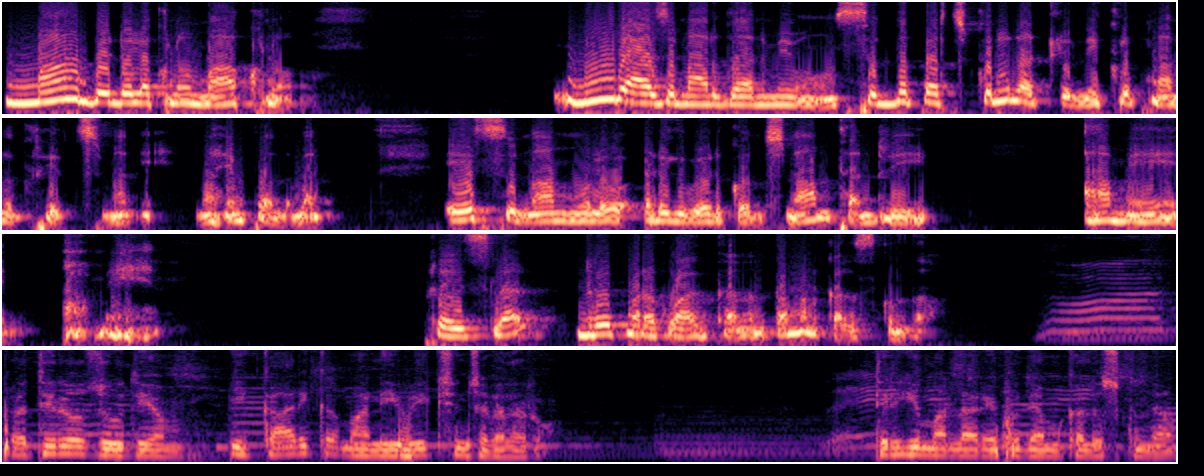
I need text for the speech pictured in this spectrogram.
మా బిడ్డలకును మాకును మీ రాజమార్గాన్ని మేము సిద్ధపరచుకున్నట్లు నీ కృపను అనుగ్రహించమని మహిం పొందమని ఏసు నామములో అడిగి వేడుకొంచున్నాం తండ్రి. ఆమెన్. ఆమెన్. ప్రైజ్ రేపు మరొక వాగ్దానంతో మనం కలుసుకుందాం. ప్రతిరోజు ఉదయం ఈ కార్యక్రమాన్ని వీక్షించగలరు. తిరిగి మళ్ళా రేపు ఉదయం కలుసుకుందాం.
